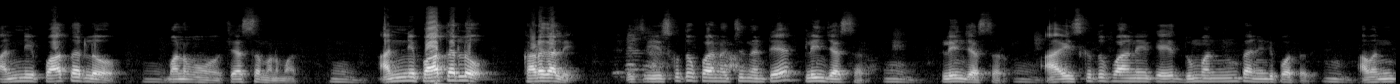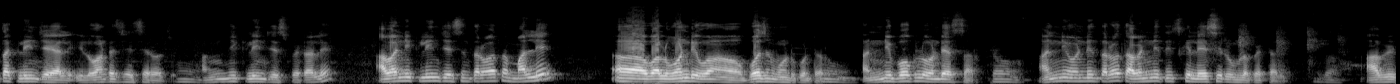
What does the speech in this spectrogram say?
అన్ని పాత్రలు మనము చేస్తామన్నమాట. అన్ని పాత్రలు కడగాలి. ఇసు- ఇసుక తుఫాన్ వచ్చిందంటే క్లీన్ చేస్తారు. క్లీన్ చేస్తారు. ఆ ఇసుక తుఫానికి దుమ్మంతా నిండిపోతుంది. అవంతా క్లీన్ చేయాలి. వీళ్ళు వంట చేసే రోజు. అన్నీ క్లీన్ చేసి పెట్టాలి. అవన్నీ క్లీన్ చేసిన తర్వాత మళ్ళీ వాళ్ళు వండి భోజనం వండుకుంటారు. అన్ని బోకులు వండేస్తారు. అన్నీ వండిన తర్వాత అవన్నీ తీసుకెళ్ళి ఏసీ రూమ్లో పెట్టాలి. అవి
